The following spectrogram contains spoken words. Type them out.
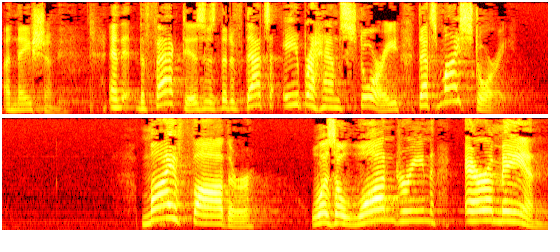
a nation. And the fact is, is that if that's Abraham's story, that's my story. My father was a wandering Aramaean.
